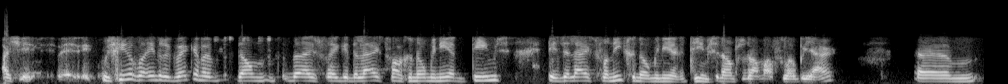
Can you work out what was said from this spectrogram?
als je, misschien nog wel indrukwekkender dan wij spreken de lijst van genomineerde teams, is de lijst van niet genomineerde teams in Amsterdam afgelopen jaar. Um,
